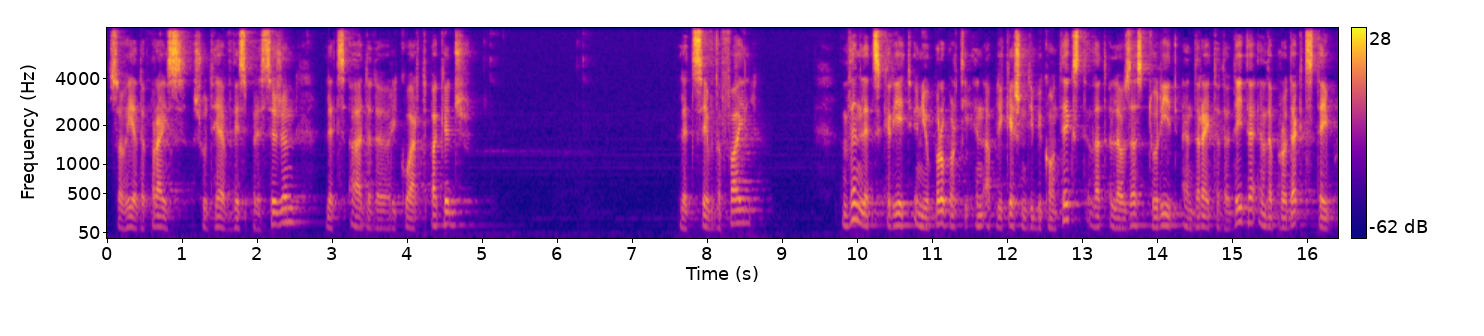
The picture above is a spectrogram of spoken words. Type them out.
So here the price should have this precision. Let's add the required package. Let's save the file. Then let's create a new property in application DB context that allows us to read and write the data in the products table.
